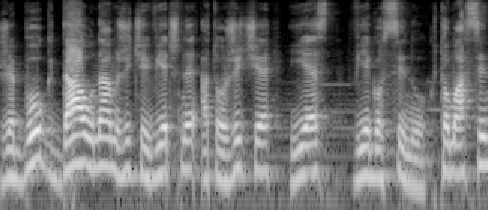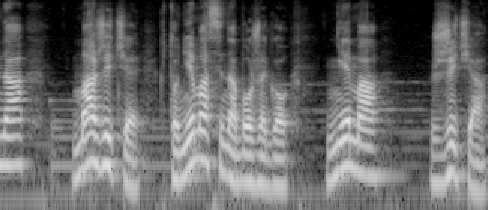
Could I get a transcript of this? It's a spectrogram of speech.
że Bóg dał nam życie wieczne, a to życie jest w Jego Synu. Kto ma Syna, ma życie. Kto nie ma Syna Bożego, nie ma życia.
